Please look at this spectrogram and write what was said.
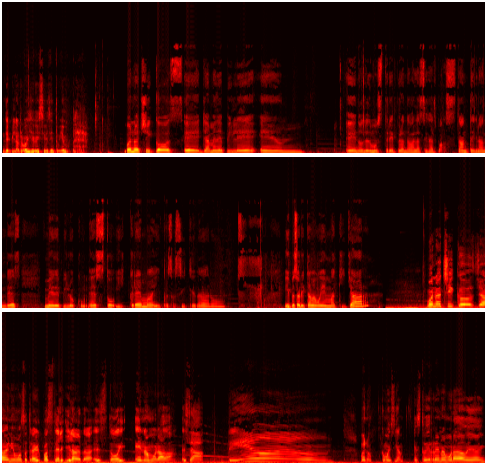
depilar. Uy, uy, sí me siento bien. Bueno chicos, eh, ya me depilé, em, eh, no les mostré, pero andaba las cejas bastante grandes. Me depiló con esto y crema y pues así quedaron. Y pues ahorita me voy a maquillar. Bueno chicos, ya venimos a traer el pastel y la verdad estoy enamorada. O sea, damn. Bueno, como decía, estoy re enamorada, vean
